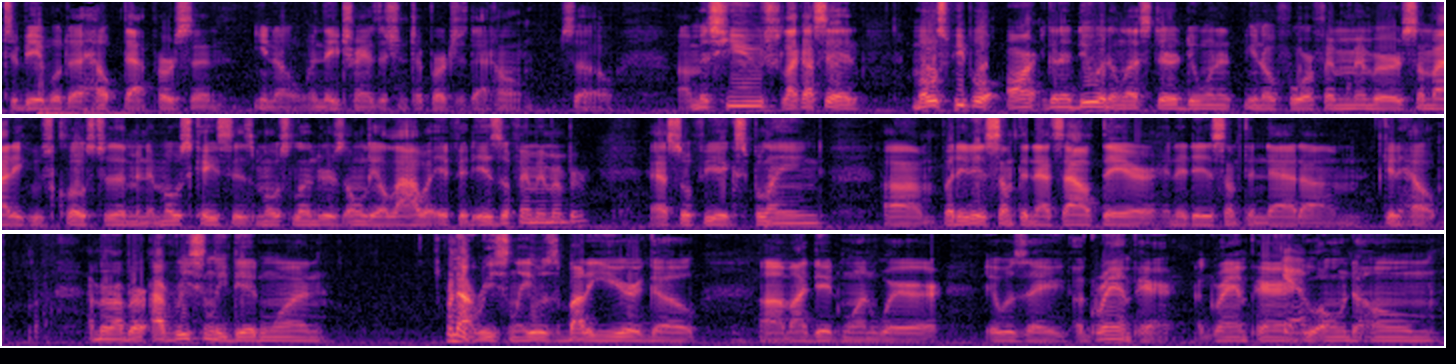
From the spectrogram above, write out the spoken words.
to be able to help that person, you know, when they transition to purchase that home. So um, it's huge. Like I said, most people aren't going to do it unless they're doing it, you know, for a family member or somebody who's close to them. And in most cases, most lenders only allow it if it is a family member, as Sofia explained. Um, but it is something that's out there, and it is something that um, can help. I remember I recently did one. Well, not recently. It was about a year ago. Um, I did one where it was a, a grandparent, a grandparent who owned a home.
